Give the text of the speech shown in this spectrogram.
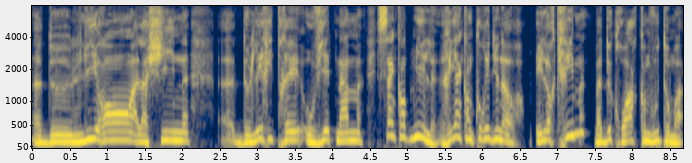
Euh, De l'Iran à la Chine, euh, de l'Érythrée au Vietnam, 50 000 rien qu'en Corée du Nord. Et leur crime, bah, de croire, comme vous Thomas,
